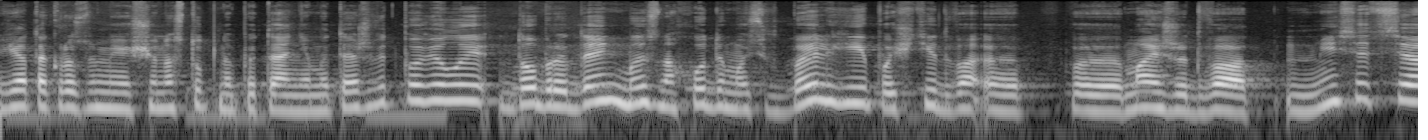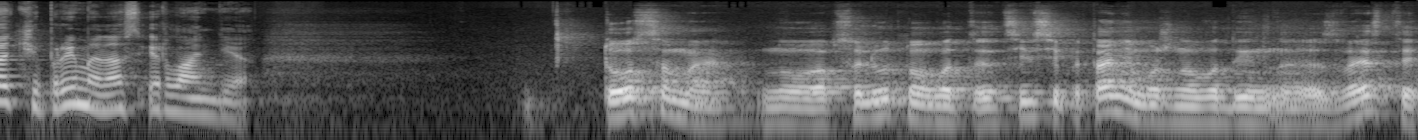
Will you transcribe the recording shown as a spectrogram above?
Я так розумію, що наступне питання ми теж відповіли. Добрий день. Ми знаходимося в Бельгії почти два, е, майже два місяця. Чи прийме нас Ірландія? То саме, ну абсолютно, от ці всі питання можна в один е, звести.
